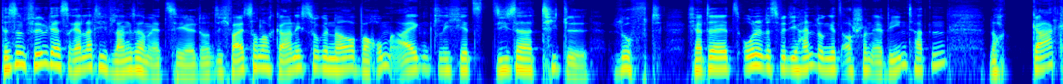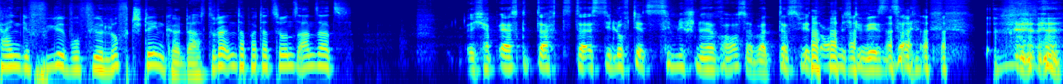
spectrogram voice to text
Das ist ein Film, der ist relativ langsam erzählt und ich weiß auch noch gar nicht so genau, warum eigentlich jetzt dieser Titel Luft. Ich hatte jetzt, ohne dass wir die Handlung jetzt auch schon erwähnt hatten, noch gar kein Gefühl, wofür Luft stehen könnte. Hast du da einen Interpretationsansatz? Ich habe erst gedacht, da ist die Luft jetzt ziemlich schnell raus, aber das wird auch nicht gewesen sein.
